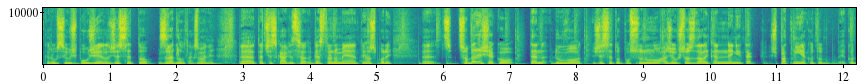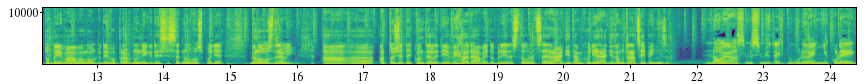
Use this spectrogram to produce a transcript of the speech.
kterou si už použil, že se to zvedlo takzvaně, eh, ta česká gastro- gastronomie, ty hospody. C- Co bereš jako ten důvod, že se to posunulo a že už to zdaleka není tak špatný, jako to, jako to bejvávalo, kdy opravdu někdy si sednou v hospodě, bylo o zdraví. A, eh, a to, že teď ty lidi vyhledávají dobré restaurace, rádi tam chodí, rádi tam utrácejí peníze. No, já si myslím, že těch důvodů je několik.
